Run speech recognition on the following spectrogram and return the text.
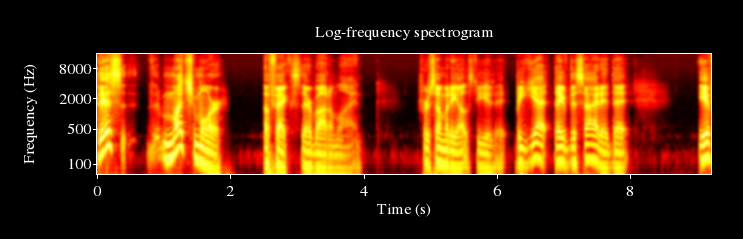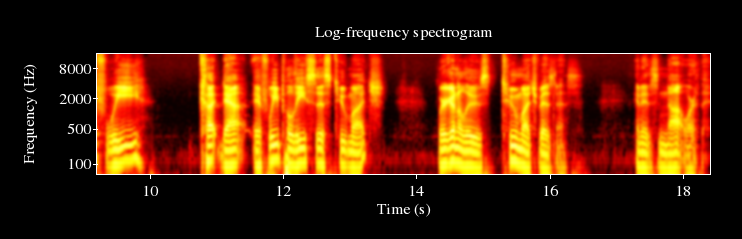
This much more affects their bottom line for somebody else to use it. But yet they've decided that if we cut down, if we police this too much, we're going to lose too much business and it's not worth it.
